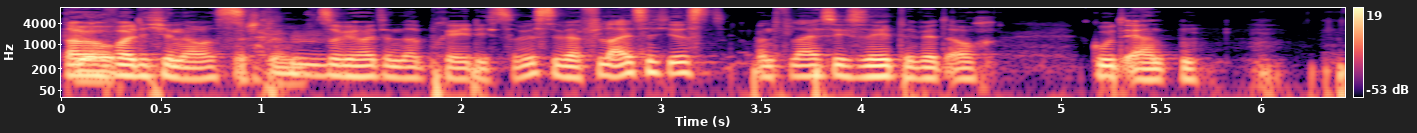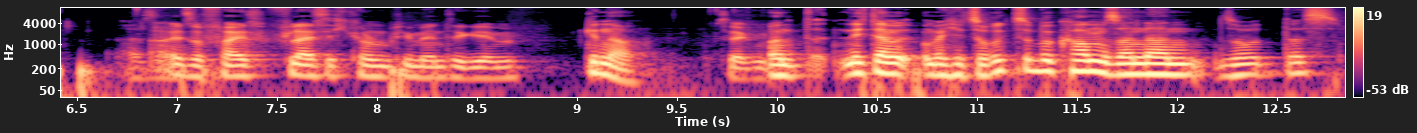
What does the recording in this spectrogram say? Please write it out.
Darauf Jo, wollte ich hinaus. Das stimmt. So wie heute in der Predigt. So wisst ihr, wer fleißig ist und fleißig sät, der wird auch gut ernten. Also, Also fleiß- fleißig Komplimente geben. genau. Sehr gut. Und nicht damit, um welche zurückzubekommen, sondern so, dass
